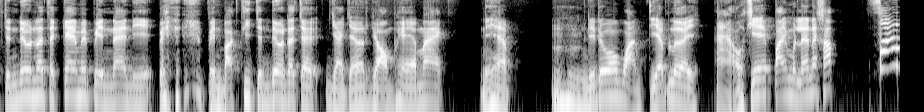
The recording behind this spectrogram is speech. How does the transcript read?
เจนเดลน่าจะแก้ไม่เป็นแน่นี้ เป็นเป็นบั๊กที่เจนเดลน่าจะอยากจะยอมแพ้มากนี่ครับอืมเรียกได้ว่าหวานเจี๊ยบเลย อ่าโอเค ไปหมดแล้วนะครับฟับ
